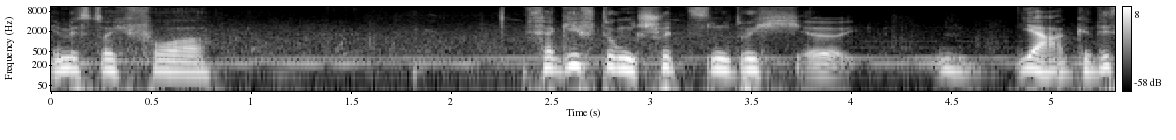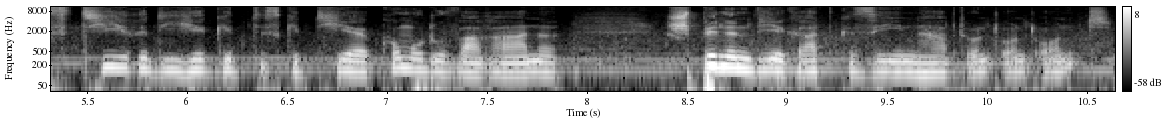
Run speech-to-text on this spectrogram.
Ihr müsst euch vor Vergiftung schützen durch äh, ja, gewisse Tiere, die hier gibt. Es gibt hier Komodowarane, Spinnen, wie ihr gerade gesehen habt und, und, und.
